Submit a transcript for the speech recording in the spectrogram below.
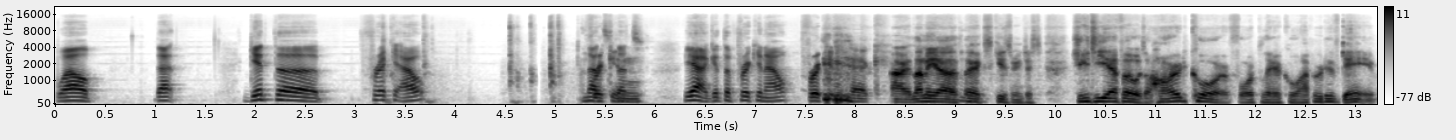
Well, that get the frick out. That's, Frickin' that's yeah, get the frickin' out. Frickin' heck. All right, let me uh excuse me just GTFO is a hardcore four-player cooperative game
